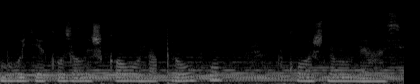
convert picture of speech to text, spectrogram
будь-яку залишкову напругу в кожному м'язі.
